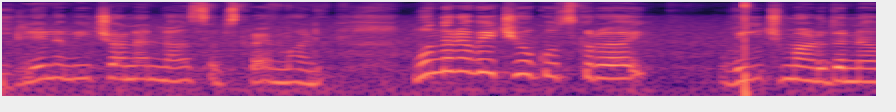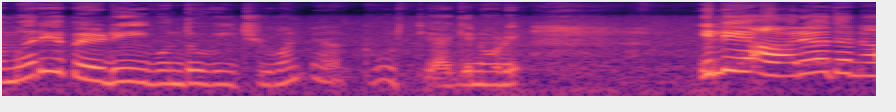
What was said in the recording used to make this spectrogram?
ಈಗಲೇ ನಮ್ಮ ಈ ಚಾನಲ್ನ ಸಬ್ಸ್ಕ್ರೈಬ್ ಮಾಡಿ. ಮುಂದಿನ ವೀಡಿಯೋಗೋಸ್ಕರ ವೀಚ್ ಮಾಡೋದನ್ನು ಮರೆಯಬೇಡಿ ಒಂದು ವೀಡಿಯೋವನ್ನು ಪೂರ್ತಿಯಾಗಿ ನೋಡಿ. ಇಲ್ಲಿ ಆರಾಧನಾ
